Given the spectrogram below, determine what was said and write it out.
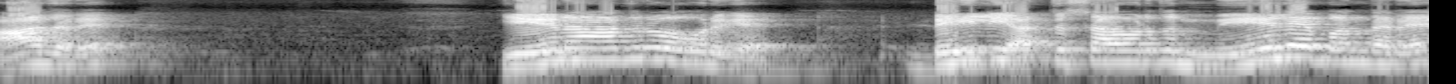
ಆದರೆ ಏನಾದರೂ ಅವರಿಗೆ ಡೈಲಿ ಹತ್ತು ಸಾವಿರದ ಮೇಲೆ ಬಂದರೆ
